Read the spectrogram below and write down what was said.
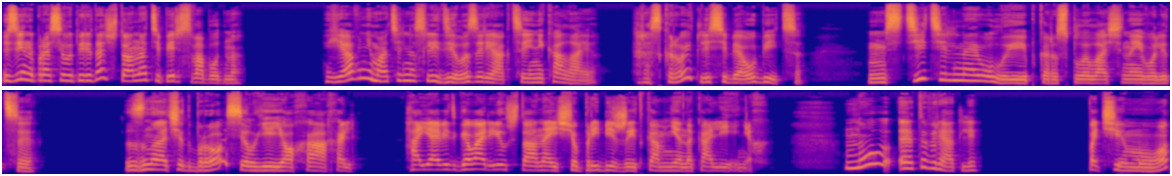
Зина просила передать, что она теперь свободна». Я внимательно следила за реакцией Николая. Раскроет ли себя убийца? Мстительная улыбка расплылась на его лице. «Значит, бросил ее хахаль? А я ведь говорил, что она еще прибежит ко мне на коленях». «Ну, это вряд ли». «Почему?»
